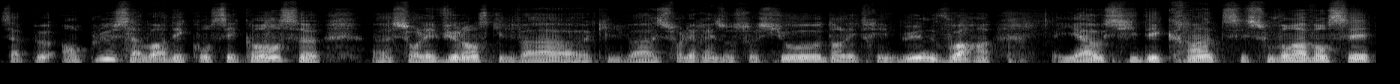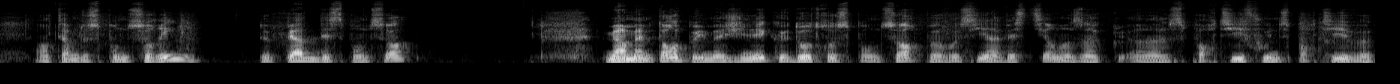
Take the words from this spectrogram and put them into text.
ça peut en plus avoir des conséquences euh, sur les violences qu'il va, euh, qu'il va sur les réseaux sociaux, dans les tribunes, voire il y a aussi des craintes, c'est souvent avancé en termes de sponsoring, de perdre des sponsors. Mais en même temps, on peut imaginer que d'autres sponsors peuvent aussi investir dans un, sportif ou une sportive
